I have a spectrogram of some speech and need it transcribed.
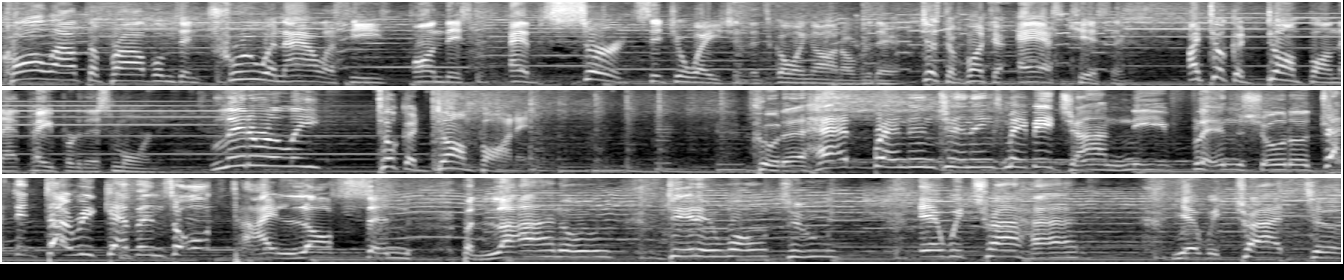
call out the problems and true analyses on this absurd situation that's going on over there. Just a bunch of ass-kissing. I took a dump on that paper this morning. Literally took a dump on it. Could have had Brandon Jennings, maybe Johnny Flynn. Should have drafted Tyreke Evans or Ty Lawson. But Lionel didn't want to, and we tried. Yeah, we tried to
